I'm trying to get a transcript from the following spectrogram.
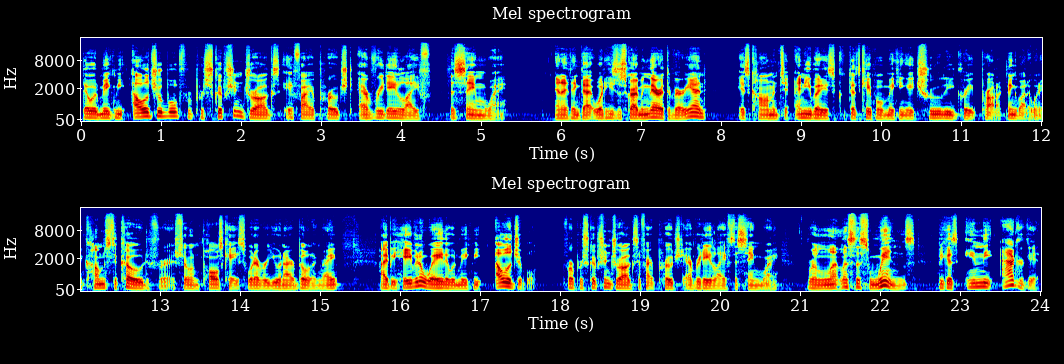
that would make me eligible for prescription drugs if I approached everyday life the same way. And I think that what he's describing there at the very end is common to anybody that's capable of making a truly great product. Think about it. When it comes to code, for so in Paul's case, whatever you and I are building, right? I behave in a way that would make me eligible for prescription drugs if I approached everyday life the same way. Relentlessness wins because in the aggregate,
